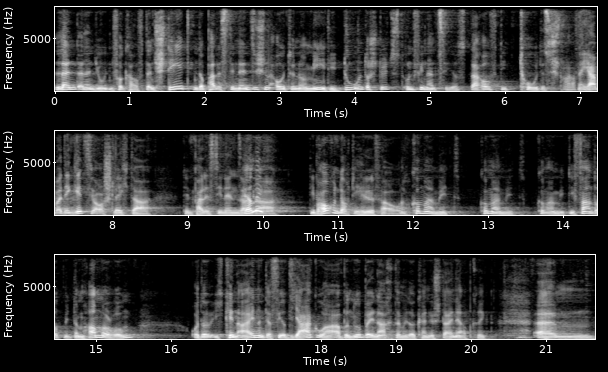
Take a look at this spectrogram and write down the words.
Land an einen Juden verkauft, dann steht in der palästinensischen Autonomie, die du unterstützt und finanzierst, darauf die Todesstrafe. Naja, aber denen geht es ja auch schlechter, den Palästinensern Ehrlich? da. Die brauchen doch die Hilfe auch. Komm mal mit, komm mal mit, komm mal mit. Die fahren dort mit einem Hammer rum. Oder ich kenne einen, der fährt Jaguar, aber nur bei Nacht, damit er keine Steine abkriegt. Ähm,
